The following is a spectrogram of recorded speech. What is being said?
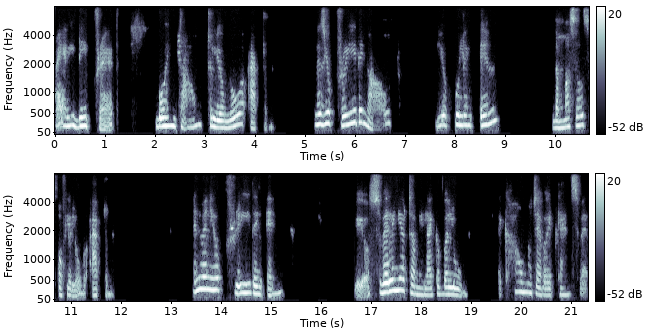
very deep breath going down till your lower abdomen. And as you're breathing out, you're pulling in the muscles of your lower abdomen. And when you're breathing in, you're swelling your tummy like a balloon, like how much ever it can swell.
